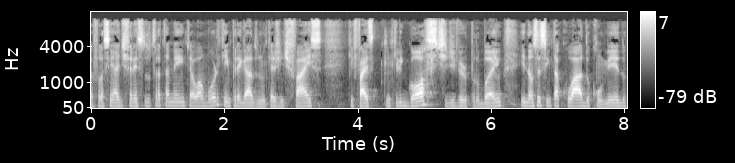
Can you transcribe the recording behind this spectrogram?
Eu falo assim, é a diferença do tratamento, é o amor que é empregado no que a gente faz, que faz com que ele goste de vir para o banho e não se sinta acuado com medo,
